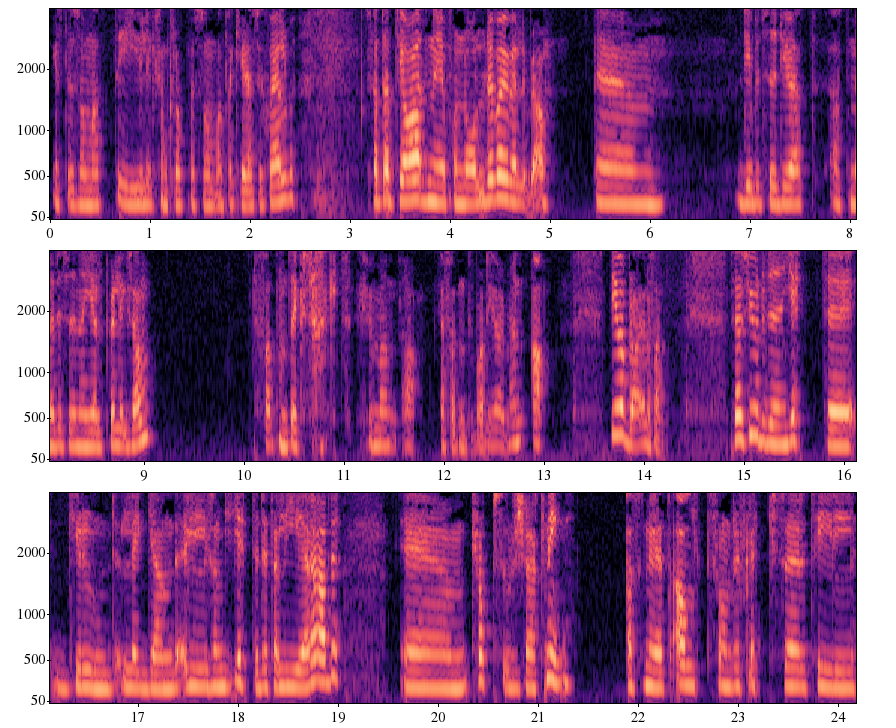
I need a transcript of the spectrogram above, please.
eftersom att det är ju liksom kroppen som attackerar sig själv. Så att, att jag hade ner på noll, det var ju väldigt bra. Um, det betyder ju att, att medicinen hjälper liksom. Jag fattar inte exakt hur man, ja, jag fattar inte vad det gör, men ja, det var bra i alla fall. Sen så gjorde vi en jättegrundläggande, eller liksom jättedetaljerad eh, kroppsundersökning. Alltså ni vet allt från reflexer till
